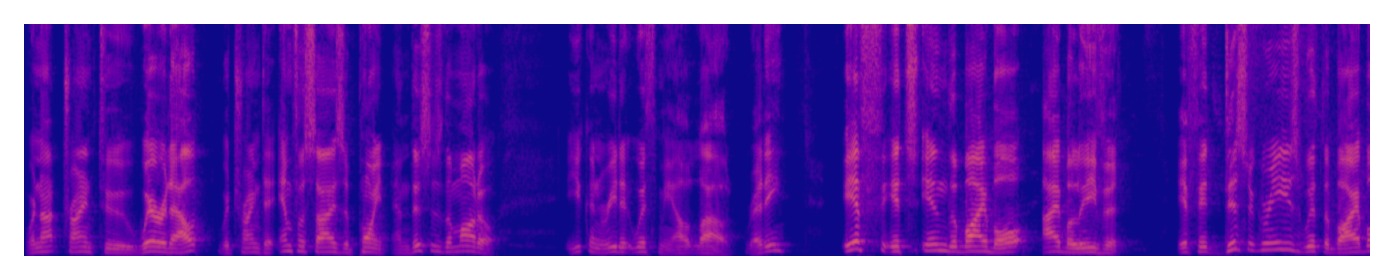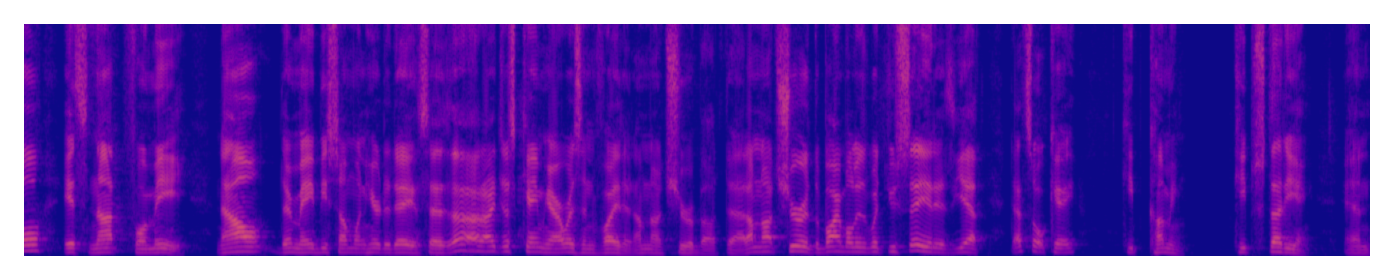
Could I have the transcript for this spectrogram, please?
We're not trying to wear it out, we're trying to emphasize a point, and this is the motto. You can read it with me out loud. Ready? If it's in the Bible, I believe it. If it disagrees with the Bible, it's not for me. Now, there may be someone here today that says, oh, I just came here, I was invited. I'm not sure about that. I'm not sure the Bible is what you say it is yet. That's okay. Keep coming, keep studying. And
